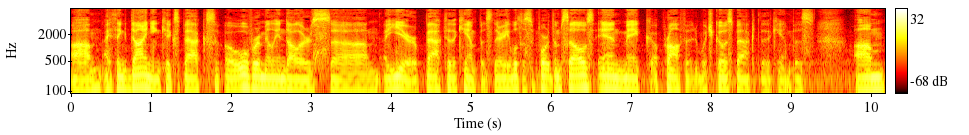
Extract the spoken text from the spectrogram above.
um, I think dining kicks back over a million dollars um, a year back to the campus. They're able to support themselves and make a profit, which goes back to the campus. Um,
